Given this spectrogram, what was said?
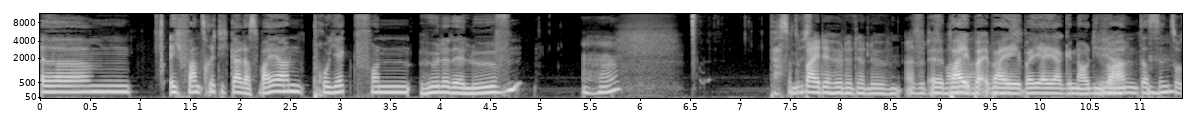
ähm, ich fand's richtig geil. Das war ja ein Projekt von Höhle der Löwen. Das Also müsste- bei der Höhle der Löwen. Also äh, bei, ja, bei, bei, bei, ja, ja, genau, die Ja, waren, das mhm. sind so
